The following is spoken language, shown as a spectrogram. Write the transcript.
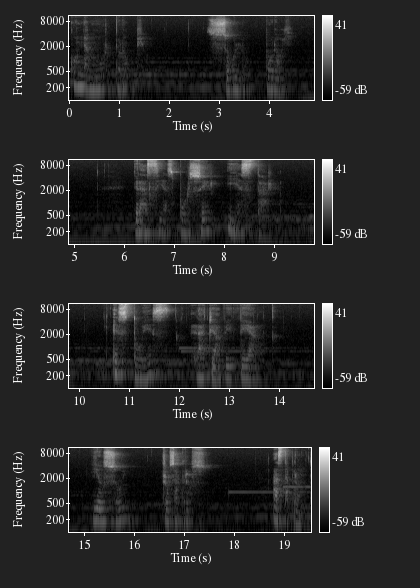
con amor propio, solo por hoy. Gracias por ser y estar. Esto es la llave de Ankh. Yo soy Rosa Cruz. Hasta pronto.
